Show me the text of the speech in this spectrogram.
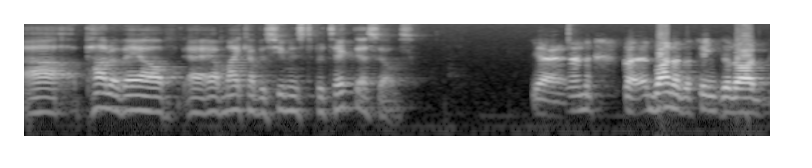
uh, part of our our makeup as humans to protect ourselves. Yeah, and but one of the things that I've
